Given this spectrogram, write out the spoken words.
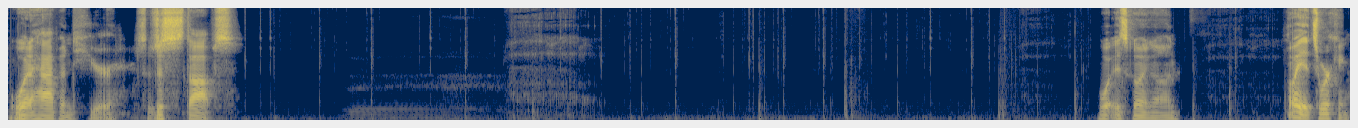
What happened here? So it just stops. What is going on? Oh, wait, it's working.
